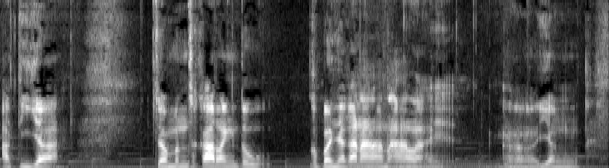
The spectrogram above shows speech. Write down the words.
Atia. Zaman sekarang itu kebanyakan anak-anak alay eh, yang mm,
